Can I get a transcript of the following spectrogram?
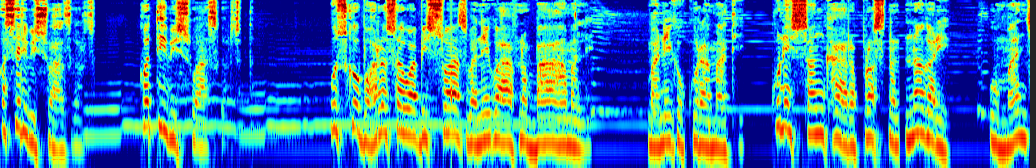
कसरी विश्वास गर्छ? कति विश्वास गर्छ त? उसको भरोसा वा विश्वास भनेको आफ्नो बा आमाले भनेको कुरामाथि कुनै शङ्का र प्रश्न नगरी ऊ मान्छ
